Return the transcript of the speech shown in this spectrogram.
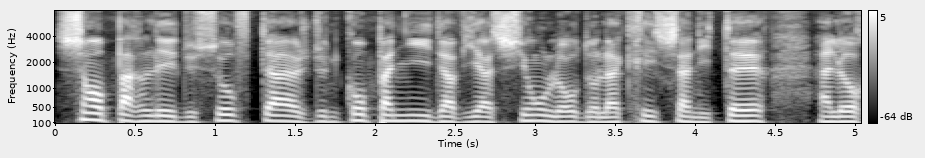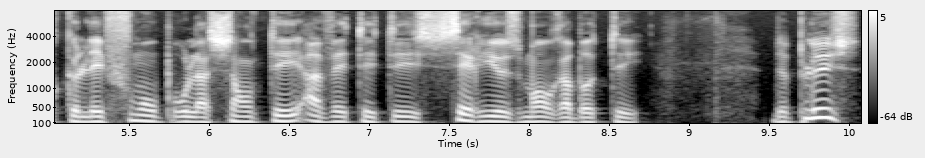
sans parler du sauvetage d'une compagnie d'aviation lors de la crise sanitaire, alors que les fonds pour la santé avaient été sérieusement rabotés. De plus,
